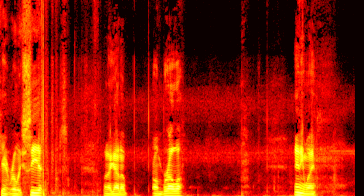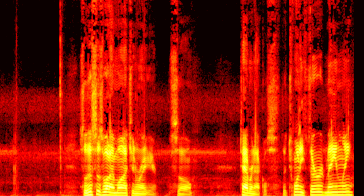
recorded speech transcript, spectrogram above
can't really see it, but I got a umbrella. Anyway, so this is what I'm watching right here. So, tabernacles, the 23rd mainly,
